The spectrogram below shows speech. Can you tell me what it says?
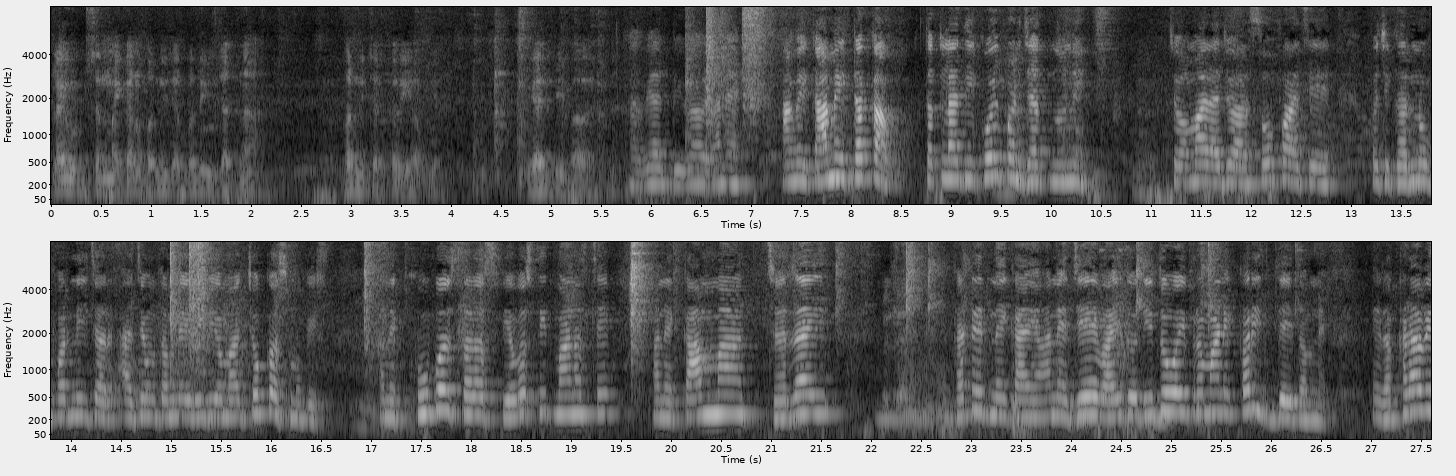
પ્લાયવુડ સનમાઇકાનું ફર્નિચર બધી જાતના ફર્નિચર કરી આપીએ. વ્યાજબી ભાવે. હા વ્યાજબી ભાવે. અને આમે કામે ટકાવ તકલાદી કોઈ પણ જાતનું નહીં. જો અમારા જો આ સોફા છે પછી ઘરનું ફર્નિચર. આજે હું તમને એ વિડીયોમાં ચોક્કસ મૂકીશ. અને ખૂબ જ સરસ વ્યવસ્થિત માણસ છે અને કામમાં જરાય ઘટે જ નહીં કાંઈ. અને જે વાયદો દીધો હોય એ પ્રમાણે કરી જ દે તમને. એ રખડાવે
